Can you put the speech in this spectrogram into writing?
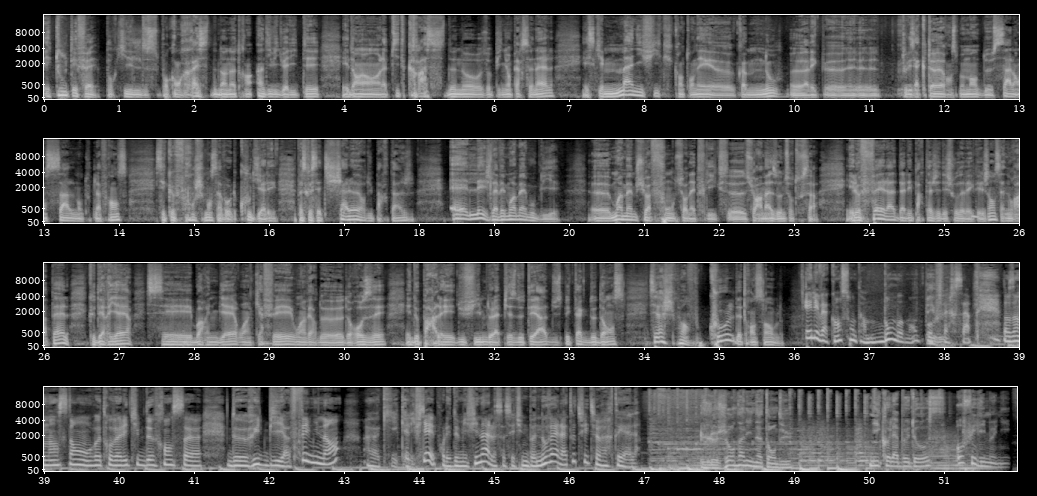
et tout est fait pour qu'ils pour qu'on reste dans notre individualité et dans la petite crasse de nos opinion personnelle. Et ce qui est magnifique quand on est euh, comme nous, euh, avec euh, tous les acteurs en ce moment de salle en salle dans toute la France, c'est que franchement ça vaut le coup d'y aller. Parce que cette chaleur du partage, elle est, je l'avais moi-même oublié. moi-même, je suis à fond sur Netflix, sur Amazon, sur tout ça. Et le fait là d'aller partager des choses avec les gens, ça nous rappelle que derrière, c'est boire une bière ou un café ou un verre de, de rosé et de parler du film, de la pièce de théâtre, du spectacle de danse. C'est vachement cool d'être ensemble. Et les vacances sont un bon moment pour faire ça. Dans un instant, on retrouve l'équipe de France euh, de rugby féminin euh, qui est qualifiée pour les demi-finales. Ça, c'est une bonne nouvelle. À tout de suite sur RTL. Le journal inattendu. Nicolas Bedos, Ophélie Meunier.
